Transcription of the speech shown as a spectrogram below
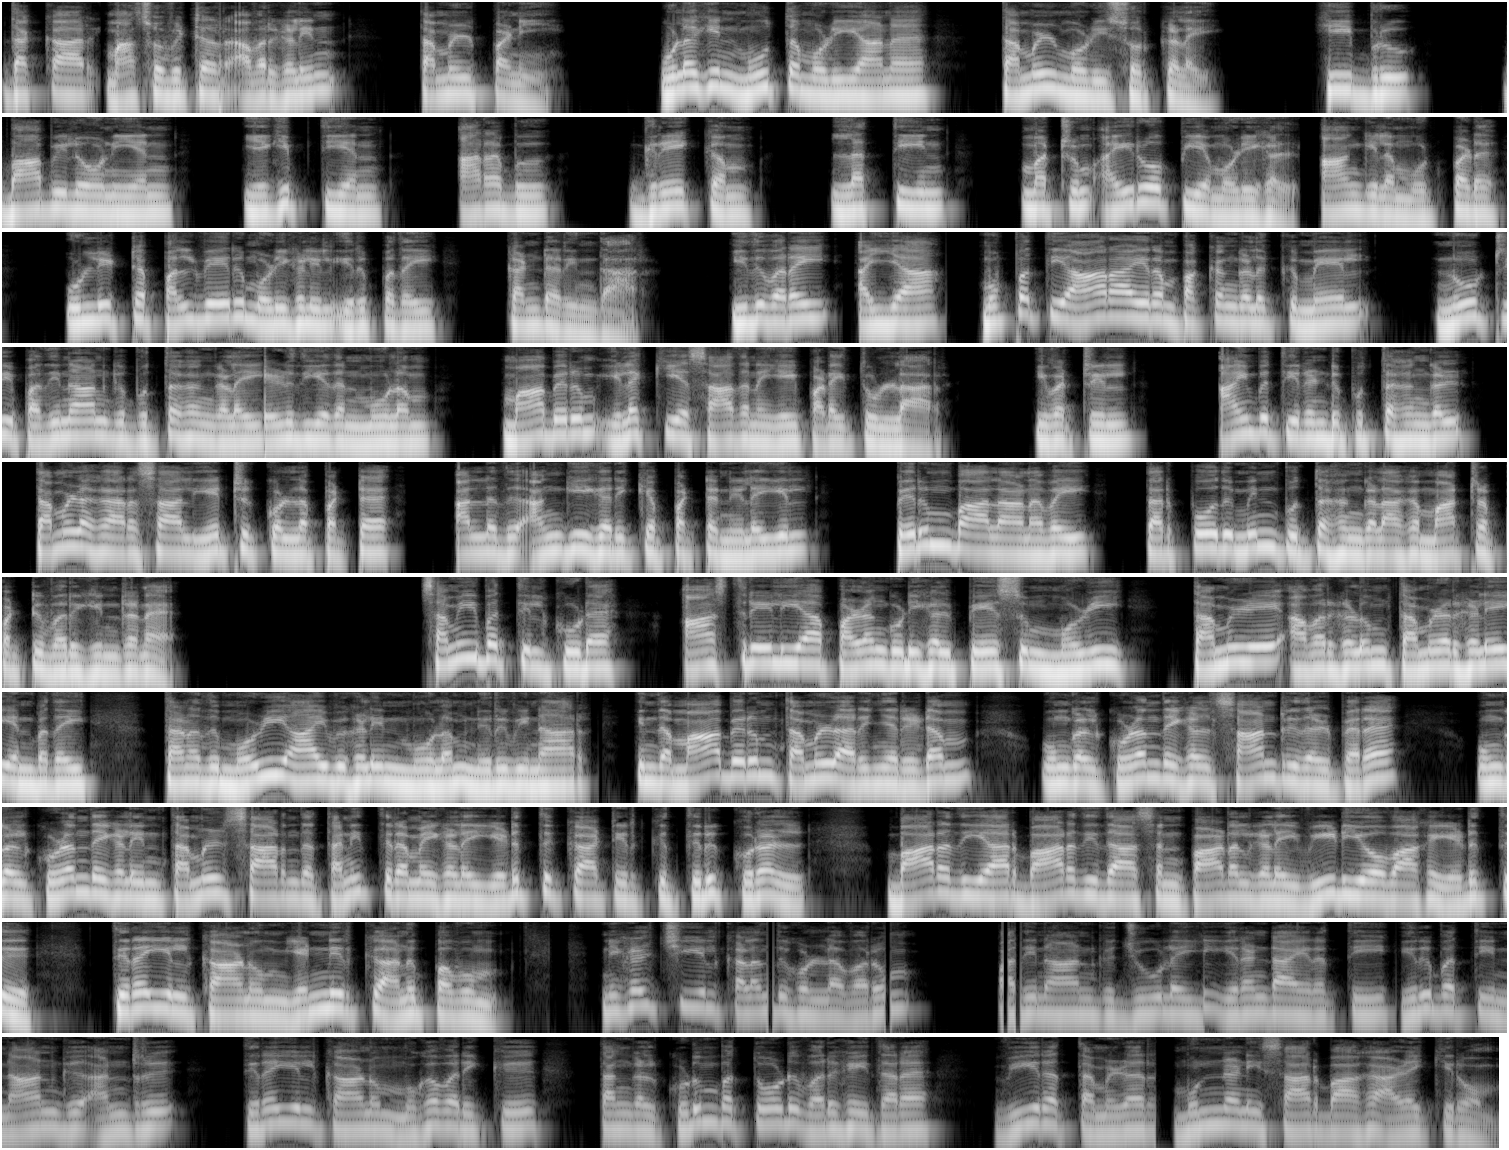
தக்கார் மாசோவிட்டர் அவர்களின் தமிழ் பணி. உலகின் மூத்த மொழியான தமிழ் மொழி சொற்களை. ஹீப்ரு பாபிலோனியன் எகிப்தியன் அரபு கிரேக்கம் லத்தீன் மற்றும் ஐரோப்பிய மொழிகள் ஆங்கிலம் உட்பட உள்ளிட்ட பல்வேறு மொழிகளில் இருப்பதை கண்டறிந்தார். இதுவரை ஐயா முப்பத்தி ஆறாயிரம் பக்கங்களுக்கு மேல் நூற்றி பதினான்கு புத்தகங்களை எழுதியதன் மூலம் மாபெரும் இலக்கிய சாதனையை படைத்துள்ளார். இவற்றில் ஐம்பத்தி இரண்டு புத்தகங்கள் தமிழக அரசால் ஏற்றுக்கொள்ளப்பட்ட அல்லது அங்கீகரிக்கப்பட்ட நிலையில் பெரும்பாலானவை தற்போது மின் புத்தகங்களாக மாற்றப்பட்டு வருகின்றன. சமீபத்தில் கூட ஆஸ்திரேலியா பழங்குடிகள் பேசும் மொழி தமிழே அவர்களும் தமிழர்களே என்பதை தனது மொழி ஆய்வுகளின் மூலம் நிறுவினார். இந்த மாபெரும் தமிழ் அறிஞரிடம் உங்கள் குழந்தைகள் சான்றிதழ் பெற உங்கள் குழந்தைகளின் தமிழ் சார்ந்த தனித்திறமைகளை எடுத்துக்காட்டிற்கு திருக்குறள் பாரதியார் பாரதிதாசன் பாடல்களை வீடியோவாக எடுத்து திரையில் காணும் எண்ணிற்கு அனுப்பவும். நிகழ்ச்சியில் கலந்து கொள்ள வரும் பதினான்கு ஜூலை இரண்டாயிரத்தி இருபத்தி நான்கு அன்று திரையில் காணும் முகவரிக்கு தங்கள் குடும்பத்தோடு வருகை தர வீரத்தமிழர் முன்னணி சார்பாக அழைக்கிறோம்.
